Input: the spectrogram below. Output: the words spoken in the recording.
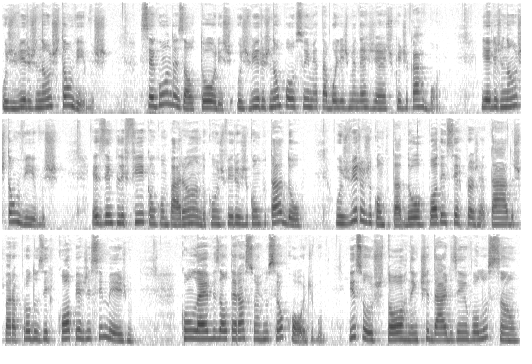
os vírus não estão vivos. Segundo os autores, os vírus não possuem metabolismo energético e de carbono. E eles não estão vivos. Exemplificam comparando com os vírus de computador, os vírus de computador podem ser projetados para produzir cópias de si mesmo, com leves alterações no seu código. Isso os torna entidades em evolução,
